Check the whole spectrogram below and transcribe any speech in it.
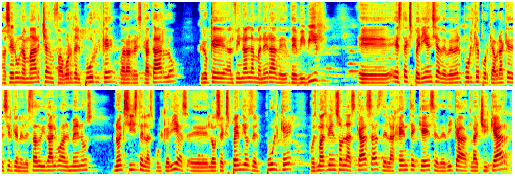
hacer una marcha en favor del pulque para rescatarlo. Creo que al final la manera de, de vivir eh, esta experiencia de beber pulque, porque habrá que decir que en el estado Hidalgo al menos no existen las pulquerías. Eh, los expendios del pulque, pues más bien son las casas de la gente que se dedica a tlachiquear,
